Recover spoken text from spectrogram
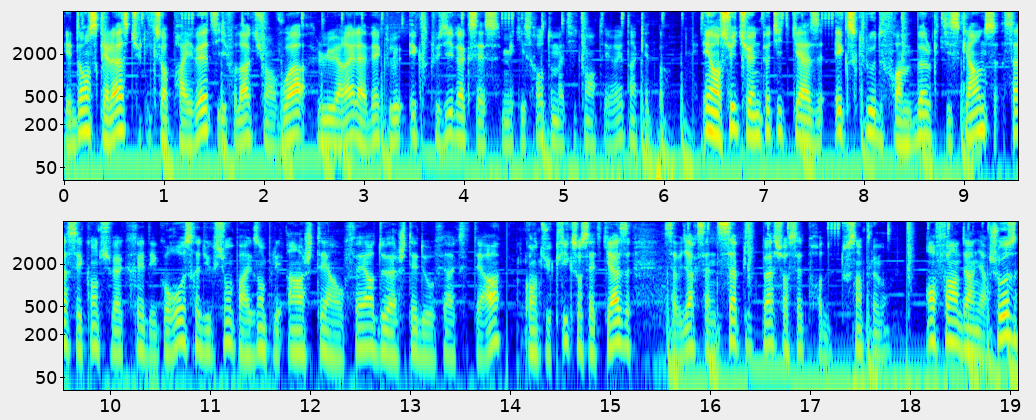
Et dans ce cas-là, si tu cliques sur Private, il faudra que tu envoies l'URL avec le Exclusive Access, mais qui sera automatiquement intégré, t'inquiète pas. Et ensuite tu as une petite case Exclude from Bulk Discounts. Ça c'est quand tu vas créer des grosses réductions, par exemple les 1 acheté 1 offert, 2 acheté 2 offert, etc. Quand tu cliques sur cette case, ça veut dire que ça ne s'applique pas sur cette prod, tout simplement. Enfin, dernière chose,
